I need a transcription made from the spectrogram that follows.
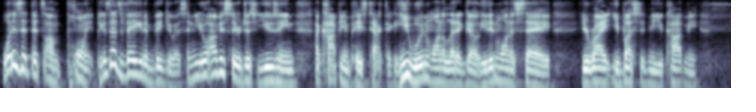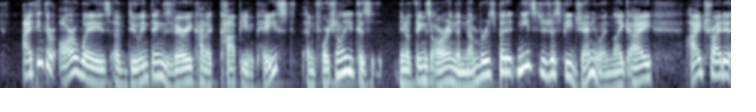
What is it that's on point? Because that's vague and ambiguous. And you obviously are just using a copy and paste tactic. He wouldn't want to let it go. He didn't want to say, You're right, you busted me, you caught me. I think there are ways of doing things very kind of copy and paste, unfortunately, because you know things are in the numbers, but it needs to just be genuine. Like I I try to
